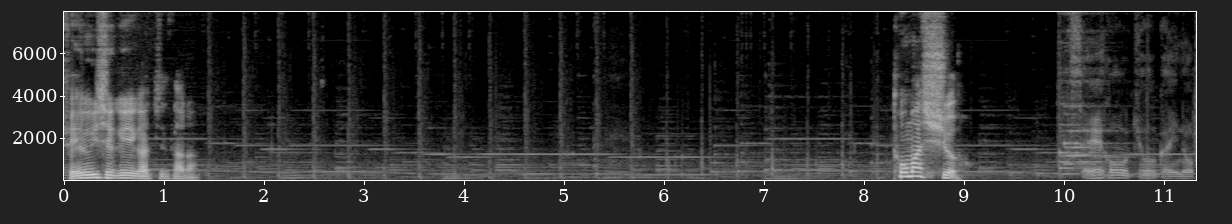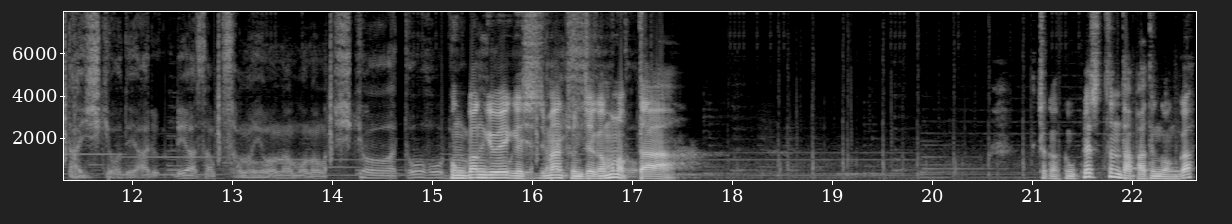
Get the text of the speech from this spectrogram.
죄의식이 가진 사람 토마슈 西方教会の大司教であるレアさんそのようなものが司教は東方 동방교에 계시지만 존재감은 없다. 잠깐 그럼 퀘스트는 다 받은 건가?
